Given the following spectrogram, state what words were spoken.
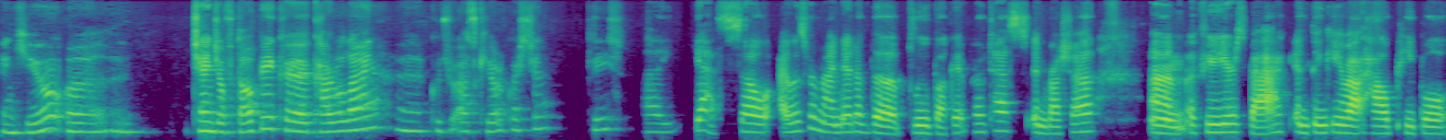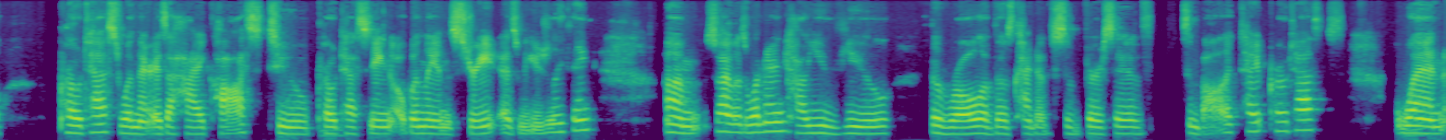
Thank you change of topic. Uh, Caroline, uh, could you ask your question, please? Uh, yes, so I was reminded of the Blue Bucket protests in Russia um, a few years back and thinking about how people protest when there is a high cost to mm-hmm. protesting openly in the street as we usually think. Um, so I was wondering how you view the role of those kind of subversive symbolic type protests when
